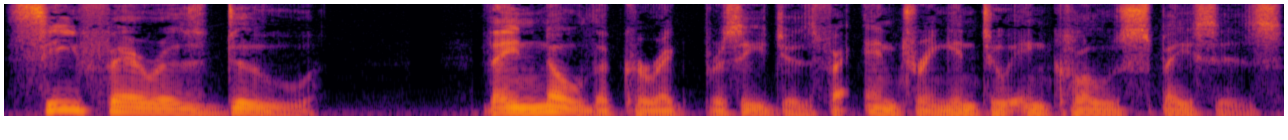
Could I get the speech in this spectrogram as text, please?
Seafarers do. They know the correct procedures for entering into enclosed spaces.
